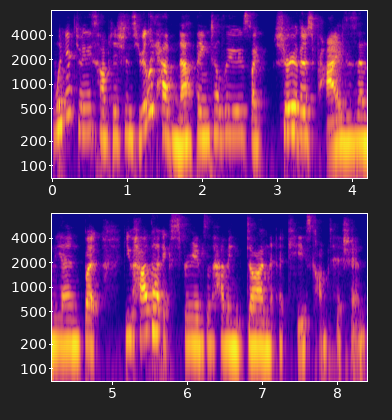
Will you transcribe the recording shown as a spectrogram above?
when you're doing these competitions, you really have nothing to lose. Like, sure, there's prizes in the end, but you have that experience of having done a case competition.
